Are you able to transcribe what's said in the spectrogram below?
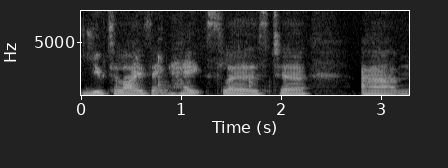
utilizing hate slurs to um,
